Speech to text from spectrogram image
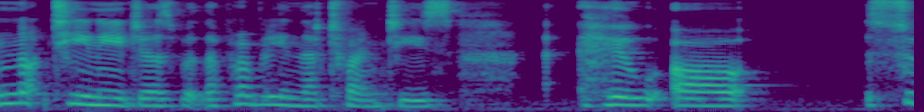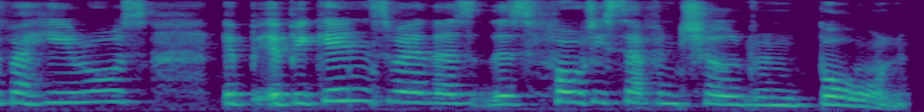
not teenagers, but they're probably in their 20s, who are superheroes. It, it begins where there's, there's 47 children born.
